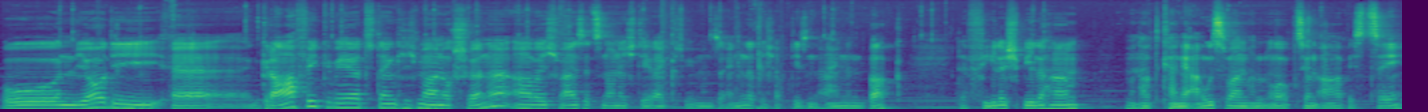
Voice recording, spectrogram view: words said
Und ja, die äh, Grafik wird, denke ich mal, noch schöner, aber ich weiß jetzt noch nicht direkt, wie man sie ändert. Ich habe diesen einen Bug, der viele Spiele haben. Man hat keine Auswahl, man hat nur Option A bis C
